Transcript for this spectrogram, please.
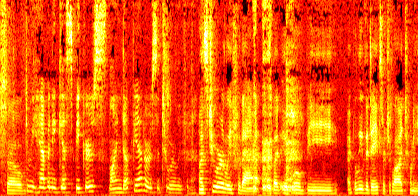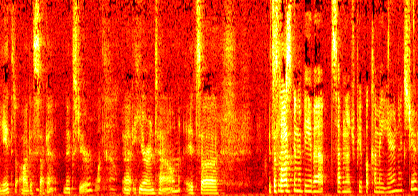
So Do we have any guest speakers lined up yet, or is it too early for that? uh, it's too early for that, but it will be, I believe the dates are July 28th to August 2nd next year Wow. uh, here in town. It's a, it's a So five. there's going to be about 700 people coming here next year?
